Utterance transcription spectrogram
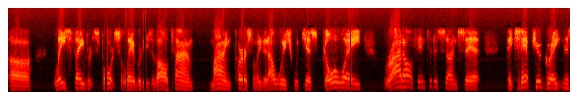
uh, least favorite sports celebrities of all time. Mine personally, that I wish would just go away, right off into the sunset accept your greatness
